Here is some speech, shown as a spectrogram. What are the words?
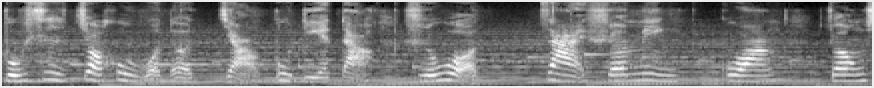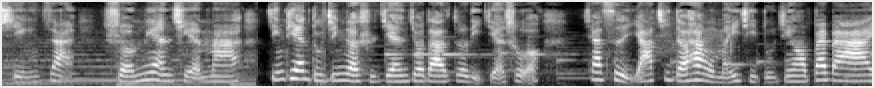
不是救护我的脚不跌倒，使我在生命光中行在神面前吗？今天读经的时间就到这里结束了，下次要记得和我们一起读经哦，拜拜。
